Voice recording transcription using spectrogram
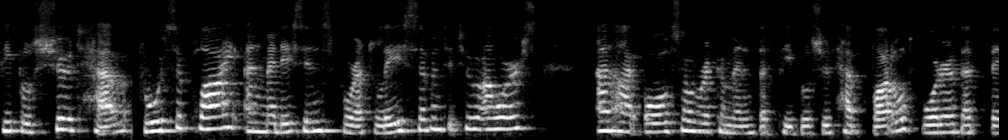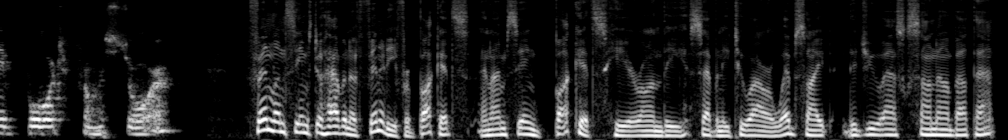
people should have food supply and medicines for at least 72 hours. And I also recommend that people should have bottled water that they bought from a store. Finland seems to have an affinity for buckets, and I'm seeing buckets here on the 72 hour website. Did you ask Sanna about that?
